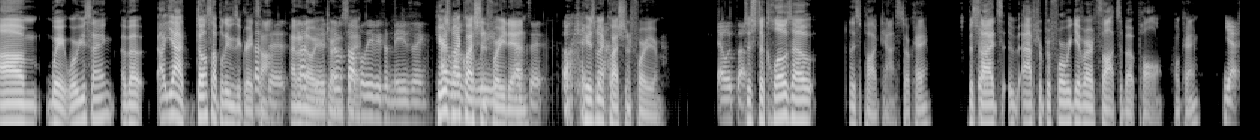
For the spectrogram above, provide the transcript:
Um, wait, what were you saying about? Uh, yeah, "Don't Stop Believing" is a great That's song. it. I don't know That's what you're it. trying Don't to Stop. Believing is amazing. Here's I my question for you, Dan. That's it. Okay. Here's my question for you. Yeah, what's up? Just to close out this podcast, okay? Besides, uh, after before we give our thoughts about Paul, okay? yes.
